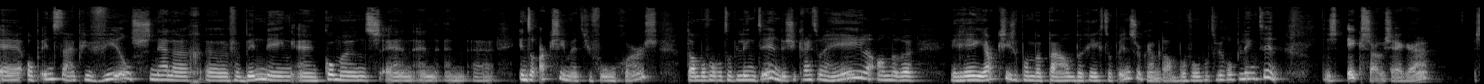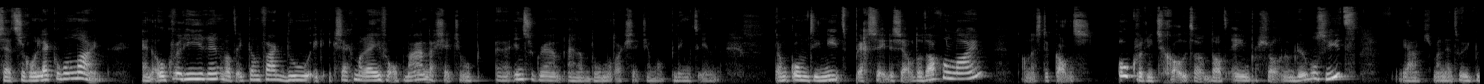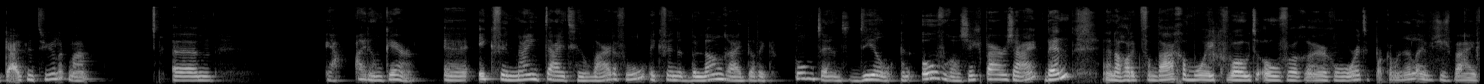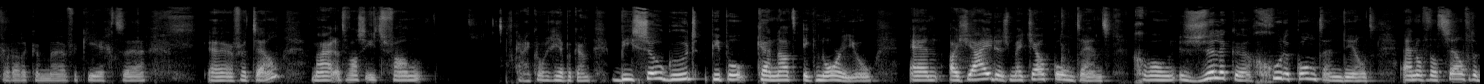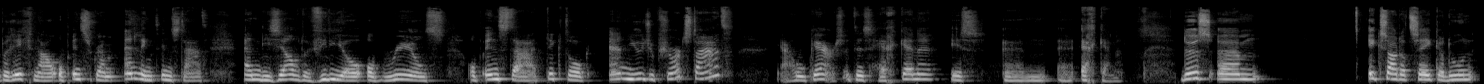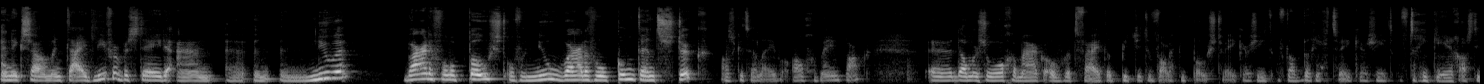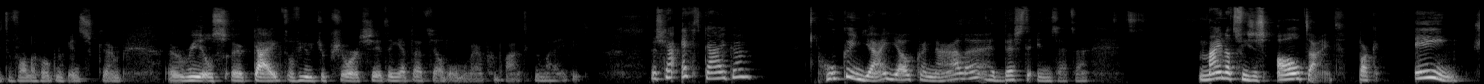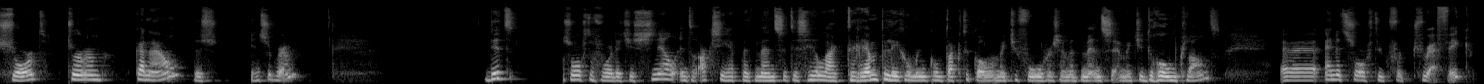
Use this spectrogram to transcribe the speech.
Uh, op Insta heb je veel sneller uh, verbinding en comments en, en, en interactie met je volgers dan bijvoorbeeld op LinkedIn. Dus je krijgt weer hele andere reacties op een bepaald bericht op Instagram dan bijvoorbeeld weer op LinkedIn. Dus ik zou zeggen, zet ze gewoon lekker online. En ook weer hierin, wat ik dan vaak doe, ik, ik zeg maar even op maandag zet je hem op uh, Instagram en op donderdag zet je hem op LinkedIn. Dan komt hij niet per se dezelfde dag online. Dan is de kans ook weer iets groter dat één persoon hem dubbel ziet. Ja, dat is maar net hoe je het bekijkt natuurlijk. Maar um, ja, I don't care. Uh, ik vind mijn tijd heel waardevol. Ik vind het belangrijk dat ik content deel en overal zichtbaar ben. En daar had ik vandaag een mooie quote over uh, gehoord. Ik pak hem er heel eventjes bij voordat ik hem uh, verkeerd vertel. Maar het was iets van... Kijk hoor, hier heb ik hem. Be so good, people cannot ignore you. En als jij dus met jouw content gewoon zulke goede content deelt. En of datzelfde bericht nou op Instagram en LinkedIn staat. En diezelfde video op Reels, op Insta, TikTok en YouTube Short staat. Ja, who cares? Het is herkennen, is um, uh, erkennen. Dus um, ik zou dat zeker doen. En ik zou mijn tijd liever besteden aan uh, een, een nieuwe waardevolle post of een nieuw waardevol contentstuk. Als ik het wel even algemeen pak. Uh, dan maar zorgen maken over het feit dat Pietje toevallig die post twee keer ziet. Of dat bericht twee keer ziet. Of drie keer als die toevallig ook nog Instagram uh, Reels uh, kijkt. Of YouTube Shorts zit. En je hebt daar hetzelfde onderwerp gebruikt. Ik noem maar even iets. Dus ga echt kijken. Hoe kun jij jouw kanalen het beste inzetten? Mijn advies is altijd. Pak één short-term kanaal. Dus Instagram. Dit zorgt ervoor dat je snel interactie hebt met mensen. Het is heel laagdrempelig om in contact te komen met je volgers en met mensen en met je droomklant. Uh, en het zorgt natuurlijk voor traffic.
